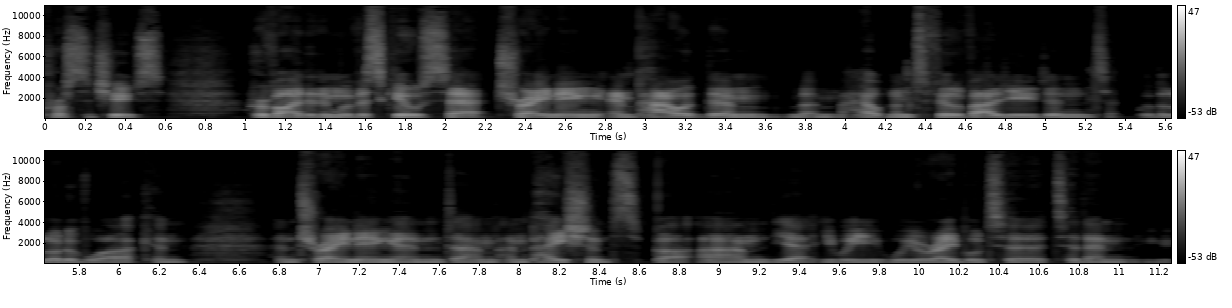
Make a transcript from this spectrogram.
prostitutes. Provided them with a skill set, training, empowered them, um, helped them to feel valued, and with a lot of work and and training and um, and patience. But um, yeah, we we were able to to then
